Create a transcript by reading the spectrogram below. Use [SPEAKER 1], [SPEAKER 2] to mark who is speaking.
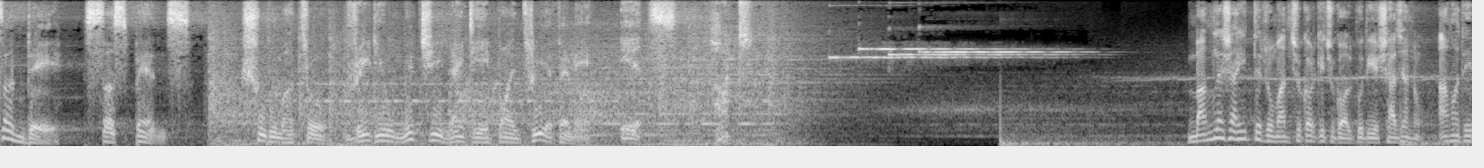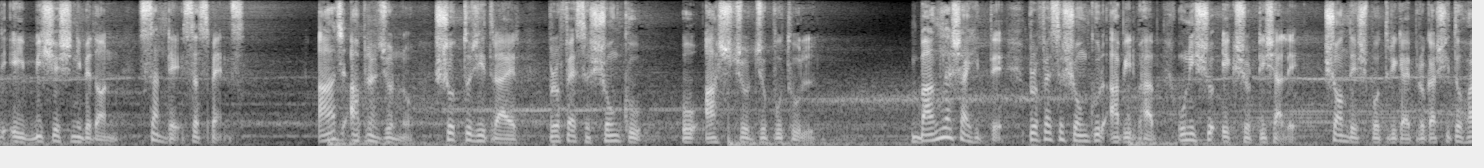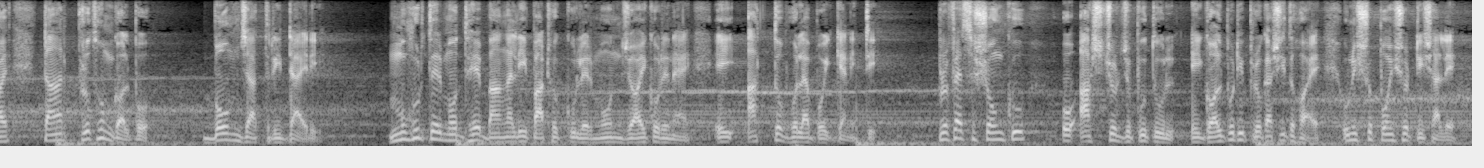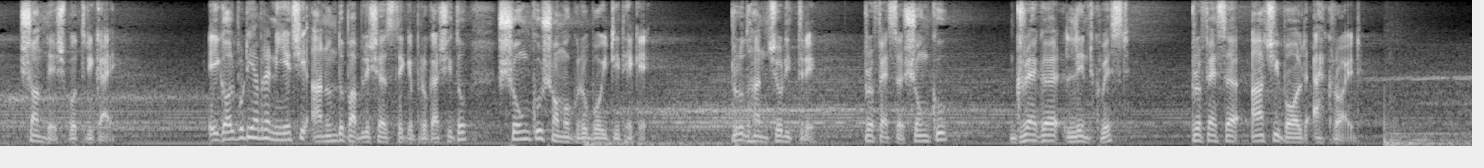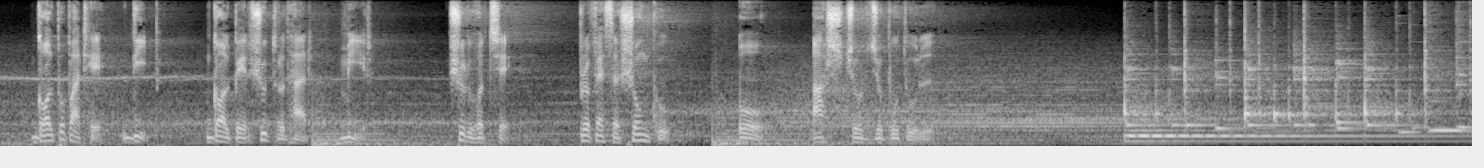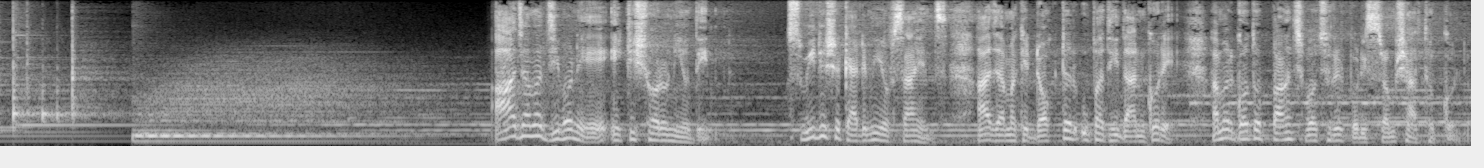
[SPEAKER 1] Sunday suspense শুধুমাত্র radio Mirchi ninety eight point three F M it's hot
[SPEAKER 2] Bangla সাহিত্যের রোমাঞ্চকর কিছু গল্প দিয়ে সাজানো আমাদের এই বিশেষ নিবেদন সানডে সাসপেন্স আজ আপনার জন্য সত্যজিৎ রায়ের প্রফেসর শঙ্কু ও আশ্চর্য পুতুল। বাংলা সাহিত্যে প্রফেসর শঙ্কুর আবির্ভাব উনিশশো একষট্টি সালে সন্দেশ পত্রিকায় প্রকাশিত হয় তার প্রথম গল্প বোমযাত্রীর ডায়েরি। মুহূর্তের মধ্যে বাঙালি পাঠককুলের মন জয় করে নেয় এই আত্মভোলা বৈজ্ঞানিকটি। প্রফেসর শঙ্কু ও আশ্চর্য পুতুল এই গল্পটি প্রকাশিত হয় উনিশশো পঁয়ষট্টি সালে সন্দেশ পত্রিকায়। এই গল্পটি আমরা নিয়েছি আনন্দ পাবলিশার্স থেকে প্রকাশিত শঙ্কু সমগ্র বইটি থেকে। প্রধান চরিত্রে professor Shonku Gregor Lindquist professor Archibald Ackroyd গল্প পাঠে দ্বীপ গল্পের সূত্রধার মীর। শুরু হচ্ছে প্রফেসর শঙ্কু ও আশ্চর্য পুতুল।
[SPEAKER 3] আজ আমার জীবনে একটি স্মরণীয় দিন। সুইডিশ একাডেমি অফ সায়েন্স আজ আমাকে ডক্টর উপাধি দান করে আমার গত পাঁচ বছরের পরিশ্রম সার্থক করল।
